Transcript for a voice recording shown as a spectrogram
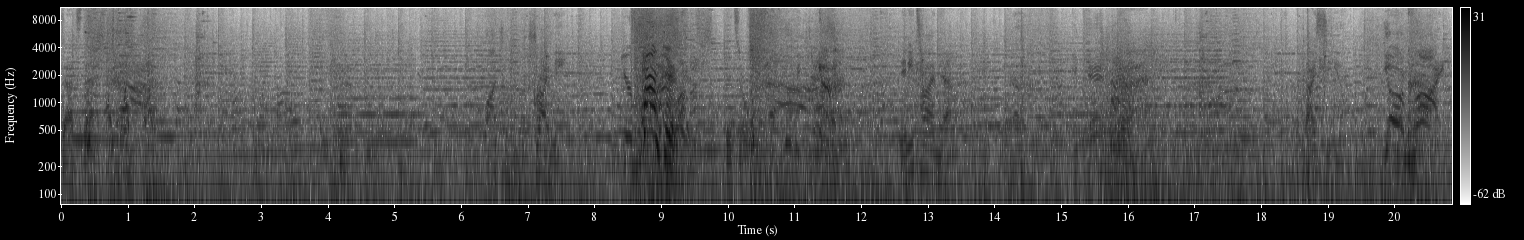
That's that. Watch. Try me. You're counter. It's over. You'll Any time now. You can't. I see you. You're mine.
